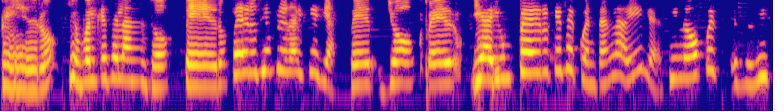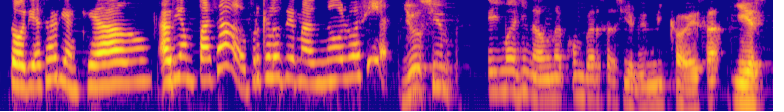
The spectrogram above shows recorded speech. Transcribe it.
Pedro, ¿quién fue el que se lanzó? Pedro, Pedro siempre era el que decía, Pedro, yo, Pedro. Y hay un Pedro que se cuenta en la Biblia. Si no, pues esas historias habrían quedado, habrían pasado, porque los demás no lo hacían. Yo siempre he imaginado una conversación en mi cabeza y es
